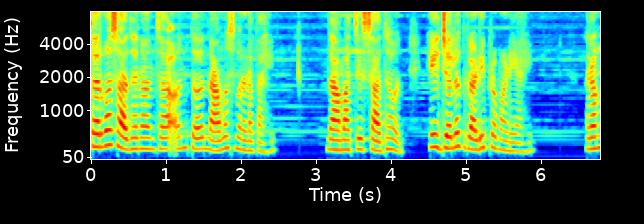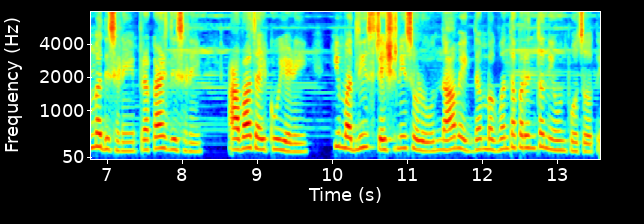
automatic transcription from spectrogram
सर्व साधनांचा अंत नामस्मरणात आहे. नामाचे साधन हे जलद गाडीप्रमाणे आहे. रंग दिसणे प्रकाश दिसणे आवाज ऐकू येणे ही मधली स्टेशने सोडून नाम एकदम भगवंतापर्यंत नेऊन पोहोचवते.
